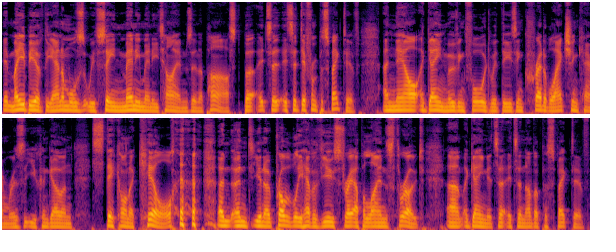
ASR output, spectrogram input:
It may be of the animals that we've seen many many times in the past, but it's a it's a different perspective. And now again moving forward with these incredible action cameras that you can go and stick on a kill and and you know probably have a view straight up a lion's throat um, again it's a it's another perspective.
